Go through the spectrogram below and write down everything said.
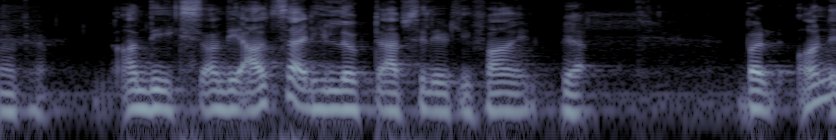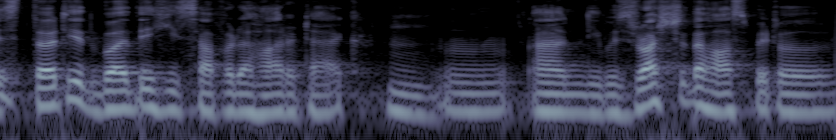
Okay. On the ex- on the outside, he looked absolutely fine. Yeah. But on his 30th birthday, he suffered a heart attack, Hmm. Mm, and he was rushed to the hospital.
